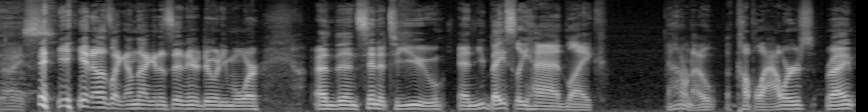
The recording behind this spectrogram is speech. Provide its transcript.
Nice. you know, it's like I'm not gonna sit in here and do any more, and then send it to you, and you basically had like, I don't know, a couple hours, right?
